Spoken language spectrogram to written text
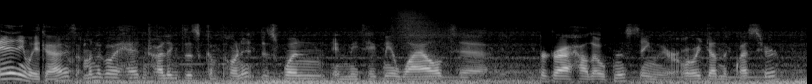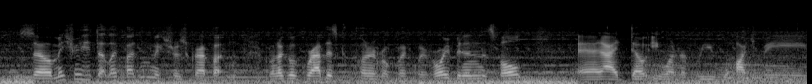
Anyway, guys, I'm gonna go ahead and try to get this component. This one, it may take me a while to figure out how to open this thing. We're already done the quest here. So make sure you hit that like button, make sure to subscribe button. I'm gonna go grab this component real quick. We've already been in this vault, and I doubt you want to re-watch me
